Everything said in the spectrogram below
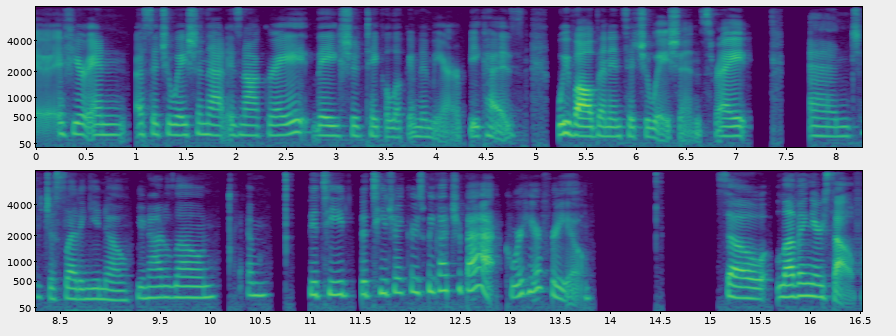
if you're in a situation that is not great, they should take a look in the mirror because we've all been in situations, right? And just letting you know you're not alone. And the tea, the tea drinkers, we got your back. We're here for you. So, loving yourself.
